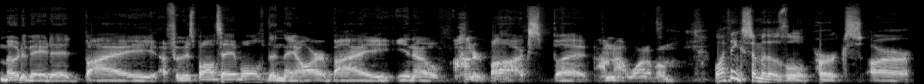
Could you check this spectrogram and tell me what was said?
motivated by a foosball table than they are by you know 100 bucks but i'm not one of them. Well i think some of those little perks are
